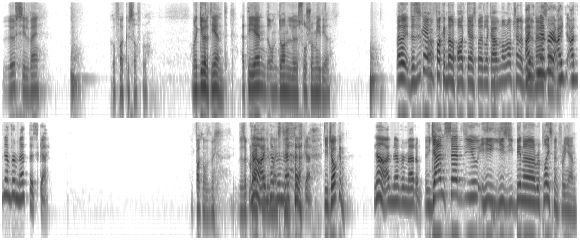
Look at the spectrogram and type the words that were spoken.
Le Sylvain. Go fuck yourself, bro. I'm gonna give it at the end. At the end, on Don le social media. By the way, does this guy ever uh, fucking done a podcast? But like, I'm, I'm not trying to be I've an never asshole. I I've never met this guy. You fucking with me. There's a crack. No, I've in never st- met this guy. you joking? No, I've never met him. Jan said you he he's been a replacement for Jan.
